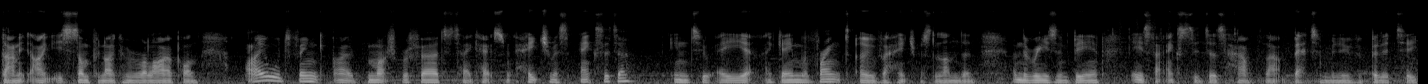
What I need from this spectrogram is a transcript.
that it, it's something I can rely upon, I would think I'd much prefer to take HMS Exeter into a, a game of ranked over HMS London and the reason being is that Exeter does have that better manoeuvrability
